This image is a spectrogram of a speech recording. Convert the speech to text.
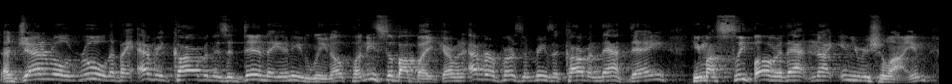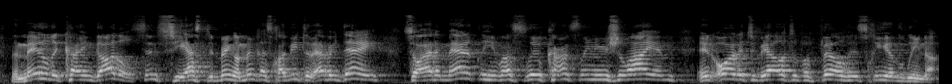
a general rule that by every korban there's a din that you need lino, panisa babaikar. Whenever a person brings a korban that day, he must sleep over that night in Yerushalayim. The male of the Kain Gadol, since he has to bring a Minchas Chavitim every day, so automatically he must live constantly in Yerushalayim in order to be able to fulfill his chiyah Lina.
